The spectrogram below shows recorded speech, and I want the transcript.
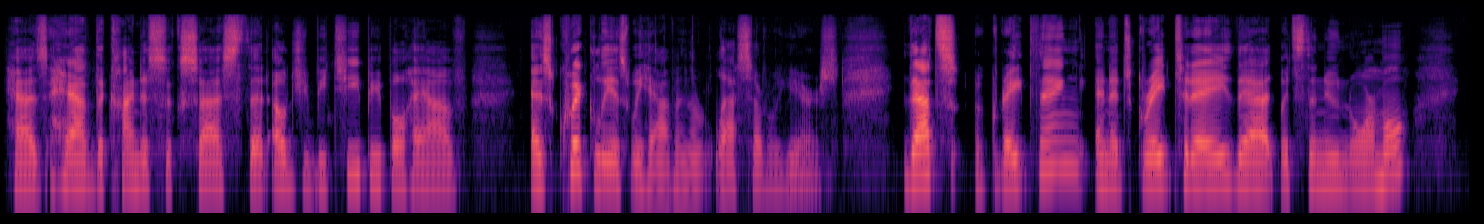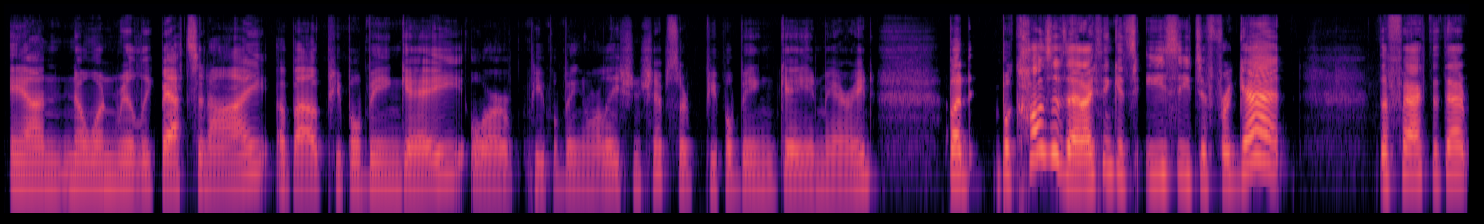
has had the kind of success that LGBT people have as quickly as we have in the last several years. That's a great thing, and it's great today that it's the new normal and no one really bats an eye about people being gay or people being in relationships or people being gay and married. But because of that, I think it's easy to forget the fact that that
